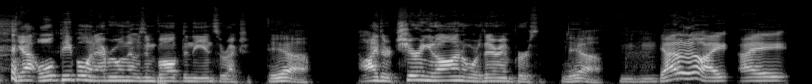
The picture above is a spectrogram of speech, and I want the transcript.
yeah, old people and everyone that was involved in the insurrection, Yeah. either cheering it on or there in person. Yeah. Mm-hmm. Yeah, I don't know. I I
